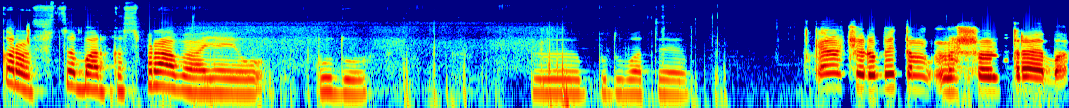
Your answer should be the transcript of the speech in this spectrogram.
Коротше, це Марка справа, а я його буду е, будувати. Коротше, роби там, що треба.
